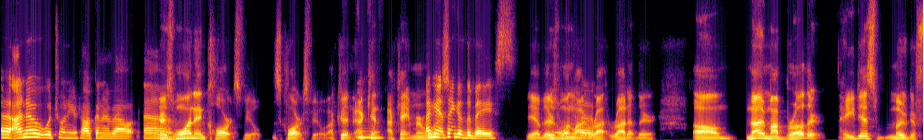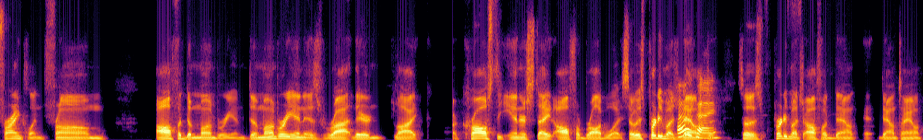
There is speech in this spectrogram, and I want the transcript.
Uh, I know which one you're talking about. Um, there's one in Clarksville. It's Clarksville. I couldn't I can't I can't remember I can't think of the base. Yeah, but there's You one like right right up there. Um, no, my brother, he just moved to Franklin from off of Demonbreun. Demonbreun is right there, like across the interstate off of Broadway. So it's pretty much down. Okay. so it's pretty much off of down downtown.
